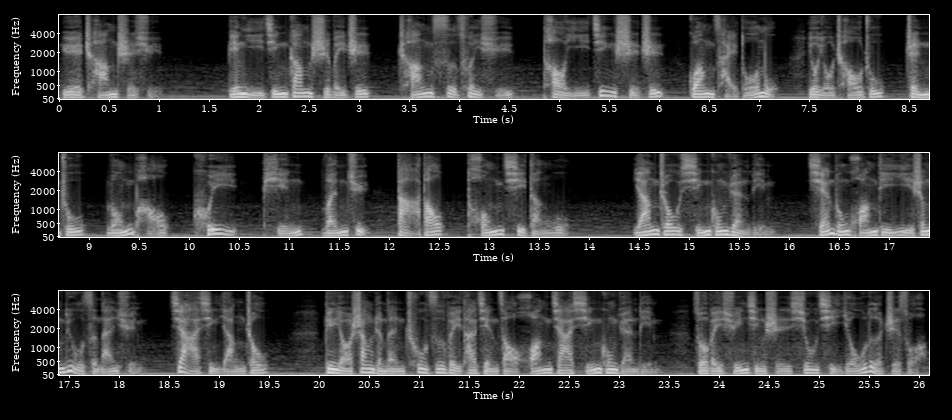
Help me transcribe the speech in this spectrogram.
约长尺许，柄以金刚石为之，长四寸许，套以金饰之，光彩夺目。又有朝珠、珍珠、龙袍、盔、瓶、文具、大刀、铜器等物。扬州行宫院林。乾隆皇帝一生六次南巡，驾幸扬州，并要商人们出资为他建造皇家行宫园林，作为巡行时休憩游乐之所。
